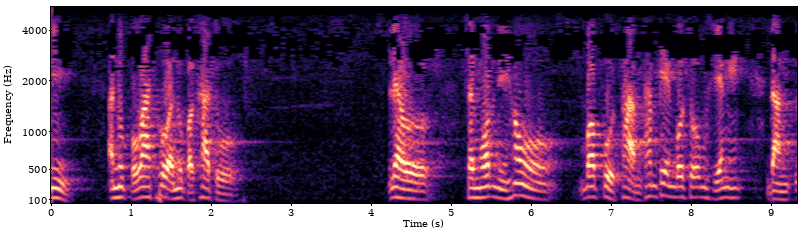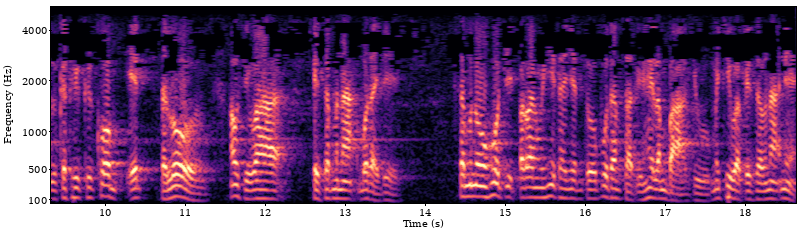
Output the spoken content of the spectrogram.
นี่ อนุปวาโทอนุปฆาตูแล้วสงบนี่เฮา บ่พูดผ่ามทำเพียงบ่ทรงเสียงดังอึกระทึกคือโคมเอ็ดตะโลเฮาสิว่าเป็นสมณะบ่ได้เด้สมโนโหติปรังวิหิทายันตัวผู้ทำสัตว์อื่นให้ลำบากอยู่ ไม่ชื่อว่าเป็นสมณะเนี่ย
